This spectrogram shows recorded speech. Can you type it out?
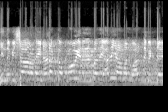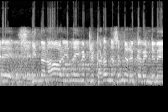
இந்த விசாரணை நடக்கப் போகிறது என்பதை அறியாமல் வாழ்ந்து விட்டேனே. இந்த நாள் என்னை விட்டு கடந்து சென்றிருக்க வேண்டுமே.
